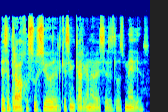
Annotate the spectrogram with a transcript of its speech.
De ese trabajo sucio del que se encargan a veces los medios.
